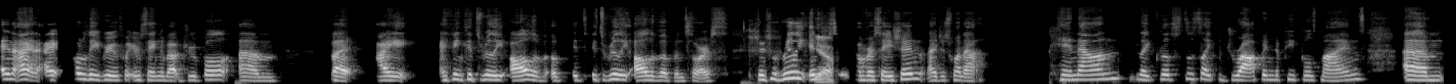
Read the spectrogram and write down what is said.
and I, I totally agree with what you're saying about Drupal um but I I think it's really all of it's it's really all of open source. There's a really interesting conversation. I just want to pin on like let's just like drop into people's minds um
